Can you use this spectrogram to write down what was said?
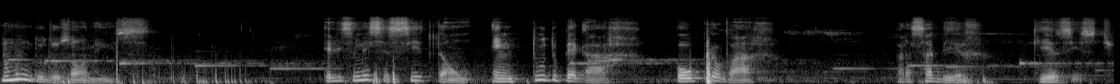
No mundo dos homens, eles necessitam em tudo pegar ou provar para saber que existe.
